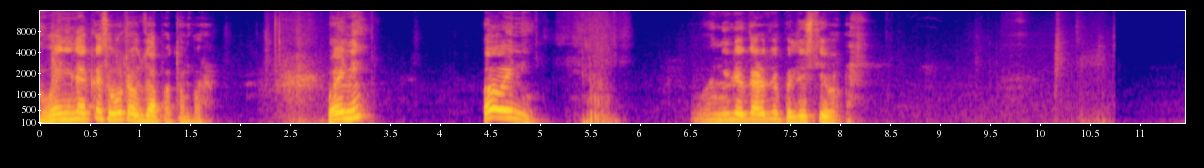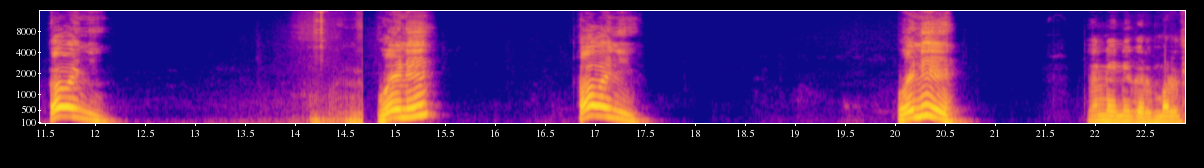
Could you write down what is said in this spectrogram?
वहिनीला कसं उठाव जापा तो बरं वहिनी? हो वहिनी. वहिनीला गाडी झोपेल दिसते बा हो वहिनी. वहिनी? हा वहिनी. वहिनी? त्यांना नाही करत मरत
